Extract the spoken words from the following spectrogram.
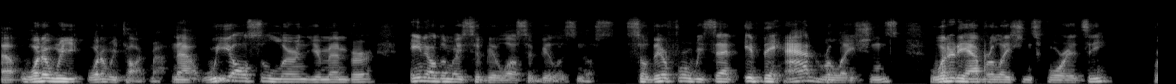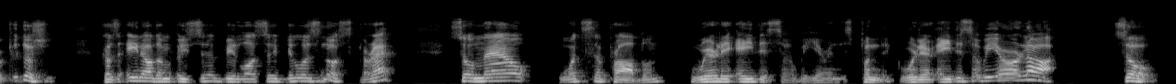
uh, what are we what are we talking about? Now we also learned you remember so therefore we said if they had relations what did they have relations for itzi? For kedushin. Because correct? So now what's the problem? Where the adis over here in this pundik? Were there adis over here or not? So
